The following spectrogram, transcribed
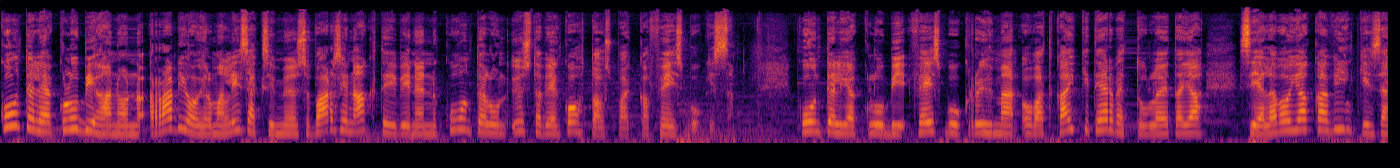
Kuuntelijaklubihan on radio lisäksi myös varsin aktiivinen kuuntelun ystävien kohtauspaikka Facebookissa. Kuuntelijaklubi Facebook-ryhmään ovat kaikki tervetulleita ja siellä voi jakaa vinkkinsä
